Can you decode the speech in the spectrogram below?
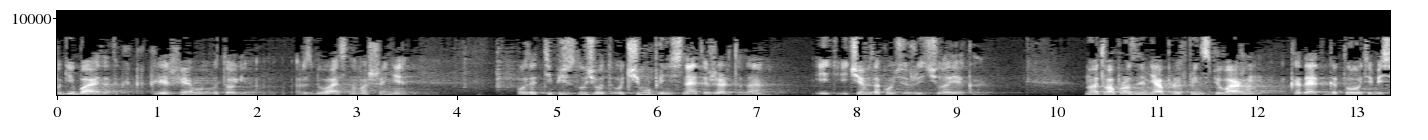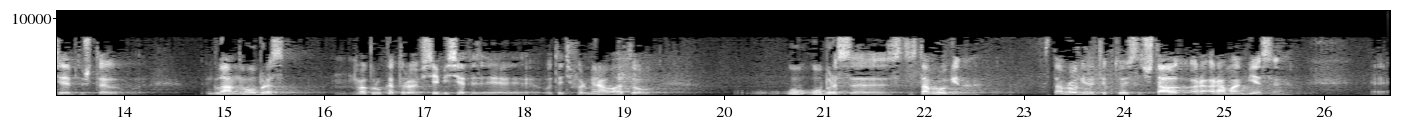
погибает, это клерфе в итоге разбивается на машине. Вот это типичный случай, вот, вот чему принесена эта жертва, да, и, и чем закончится жизнь человека. Но этот вопрос для меня, в принципе, важен, когда это готовить и беседовать, потому что главный образ, вокруг которого все беседы э, вот эти формировал, это образ э, Ставрогина. Ставрогин, это кто, если читал роман «Бесы», э,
